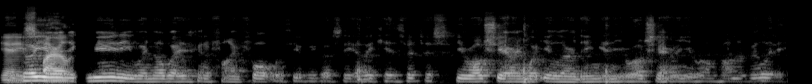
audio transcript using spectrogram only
Yeah, you know you're in spiral. the community where nobody's going to find fault with you because the other kids are just you're all sharing what you're learning and you're all sharing your own vulnerability.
